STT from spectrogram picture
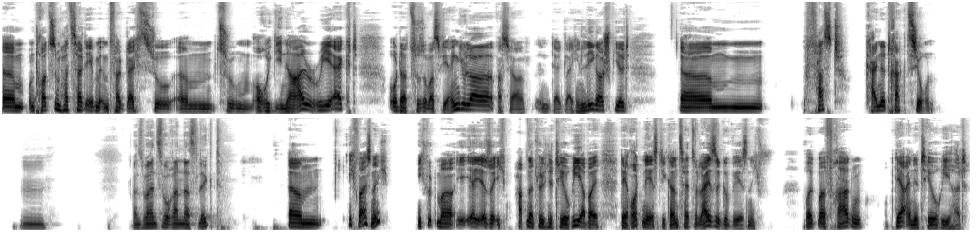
ähm, und trotzdem hat's halt eben im Vergleich zu ähm, zum Original React oder zu sowas wie Angular, was ja in der gleichen Liga spielt, ähm, fast keine Traktion. Hm. Also meinst du, woran das liegt? Ähm, ich weiß nicht. Ich würde mal, also ich habe natürlich eine Theorie, aber der Rodney ist die ganze Zeit so leise gewesen. Ich wollte mal fragen, ob der eine Theorie hat.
